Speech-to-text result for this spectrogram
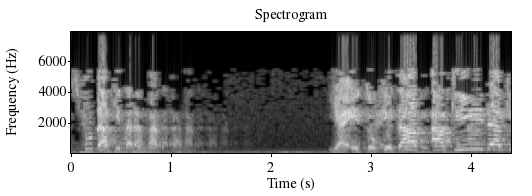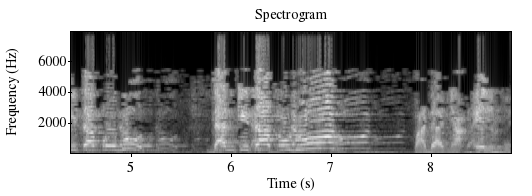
sudah kita dengarkan. Yaitu kitab akidah, kitab rudud. Dan kitab rudud padanya ilmu.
